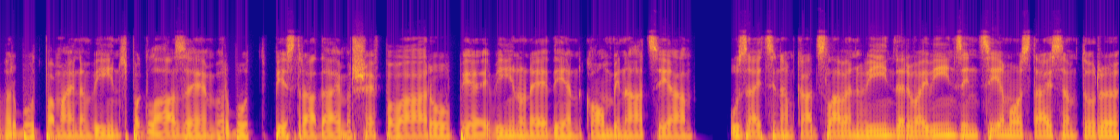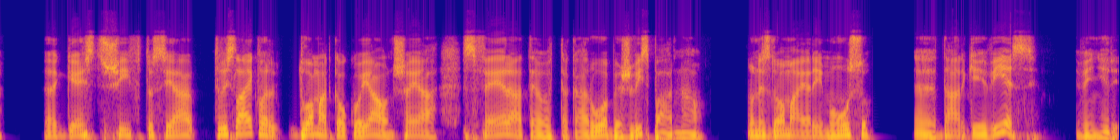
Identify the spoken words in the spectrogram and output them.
Varbūt pamainām vīnus pa glāzēm, varbūt piestrādājam ar šefpavāru pie vīnu un ēdienu kombinācijām, uzaicinām kādu slavenu vīndaru vai vīnziņu ciemos, taisam tur uh, gestu šiftus. Ja? Tu visu laiku vari domāt kaut ko jaunu. Šajā sfērā tev tā kā robeža vispār nav. Un es domāju, arī mūsu uh, dārgie viesi, viņi ir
